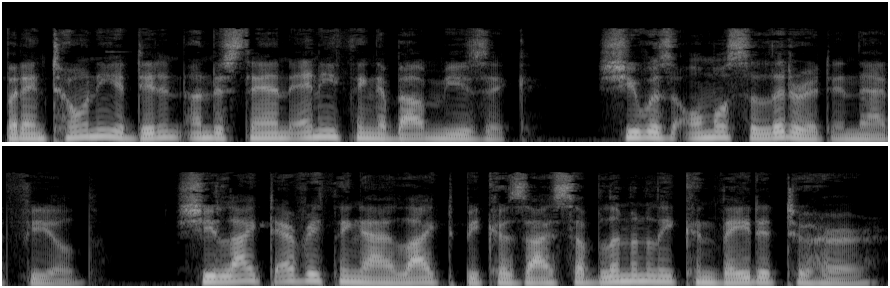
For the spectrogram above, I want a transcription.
but Antonia didn't understand anything about music. She was almost illiterate in that field. She liked everything I liked because I subliminally conveyed it to her,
